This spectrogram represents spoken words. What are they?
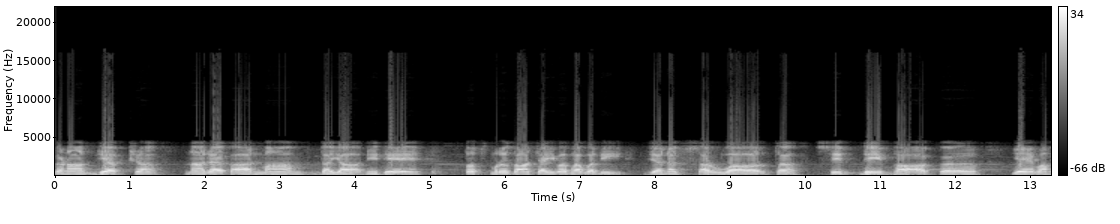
गणाध्यक्ष नरकान्मां दयानिधे त्वत्स्मृता चैव भवति जनः सर्वार्थसिद्धिभाक् एवं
